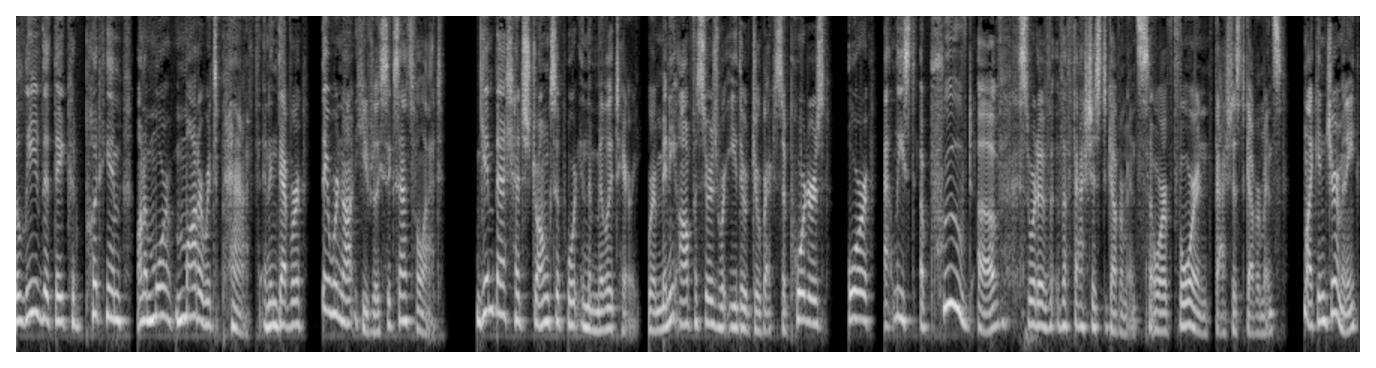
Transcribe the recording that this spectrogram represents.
believed that they could put him on a more moderate path, an endeavor they were not hugely successful at. Gömbös had strong support in the military, where many officers were either direct supporters or at least approved of sort of the fascist governments or foreign fascist governments, like in Germany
